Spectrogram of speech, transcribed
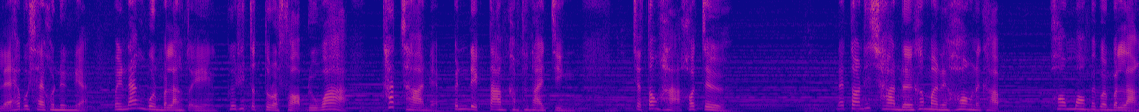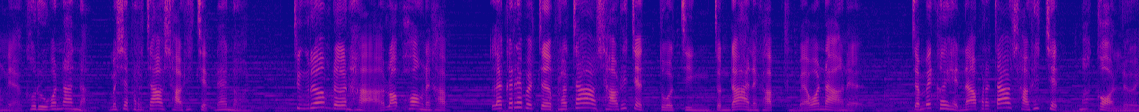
และให้ผู้ชายคนหนึ่งเนี่ยไปนั่งบนบัลลังก์ตัวเองเพื่อที่จะตรวจสอบดูว่าถ้าชาญเนี่ยเป็นเด็กตามคำทนายจริง จะต้องหาเขาเจอ ในตอนที่ชาญเดินเข้ามาในห้องนะครับ พอมองไปบนบัลลังก์เนี่ยก็รู้ว่านั่นน่ะไม่ใช่พระเจ้าชาวที่ 7 แน่นอน จึงเริ่มเดินหารอบห้องนะครับ และก็ได้ไปเจอพระเจ้าชาวที่ 7 ตัวจริงจนได้นะครับ ถึงแม้ว่านางเนี่ยจะไม่เคยเห็นหน้าพระเจ้าชาวที่ 7 มาก่อนเลย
